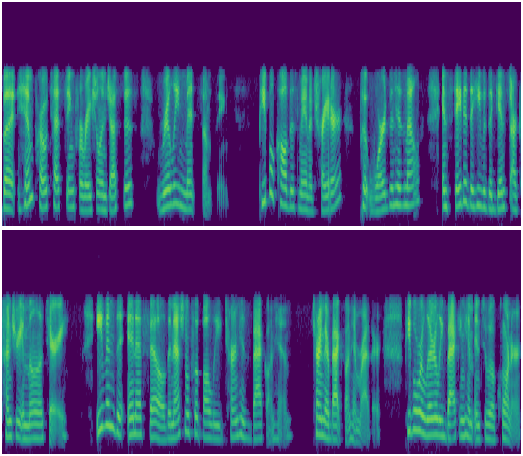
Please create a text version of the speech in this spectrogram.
but him protesting for racial injustice really meant something. People called this man a traitor, put words in his mouth, and stated that he was against our country and military. Even the NFL, the National Football League, turned his back on him turned their backs on him rather. People were literally backing him into a corner.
